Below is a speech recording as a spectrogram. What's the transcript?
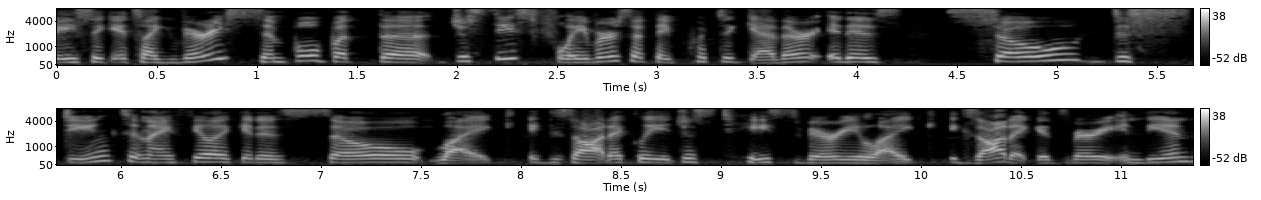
basic. It's like very simple, but the just these flavors that they put together, it is so distinct and I feel like it is so like exotically it just tastes very like exotic. It's very Indian.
